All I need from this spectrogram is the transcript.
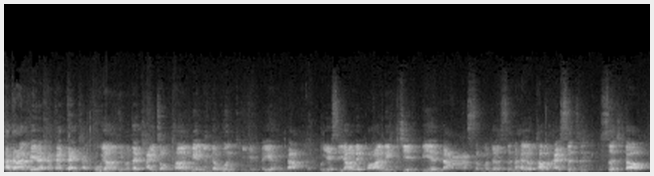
那大家可以来看看在台不一样的地方，在台中他们面临的问题也也很大，也是一样的保安林解编呐什么的，甚至还有他们还甚至涉及到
